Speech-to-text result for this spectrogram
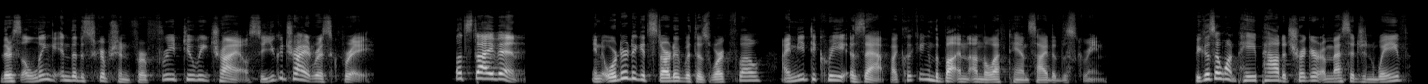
there's a link in the description for a free two week trial so you can try it risk free. Let's dive in. In order to get started with this workflow, I need to create a Zap by clicking the button on the left hand side of the screen. Because I want PayPal to trigger a message in Wave,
